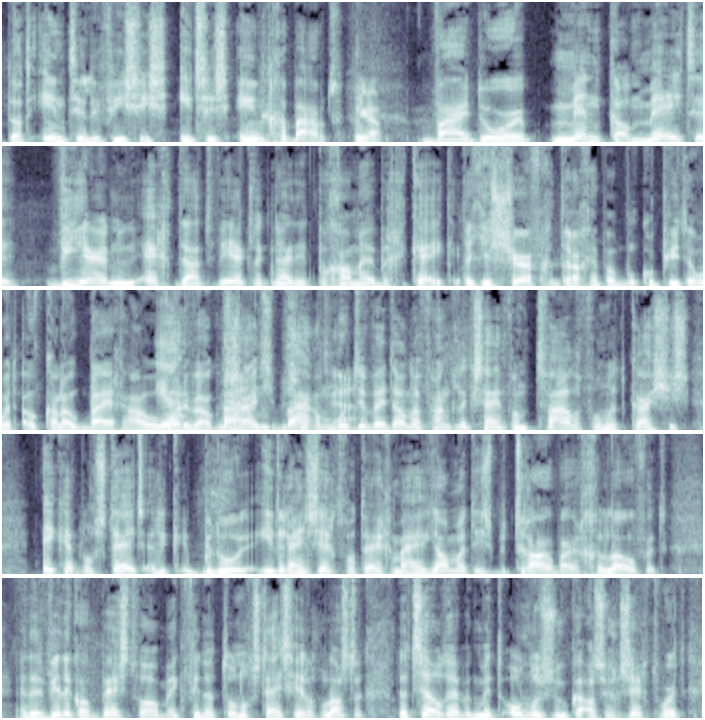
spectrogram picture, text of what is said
dat in televisies iets is ingebouwd... Ja. Waardoor men kan meten wie er nu echt daadwerkelijk naar dit programma hebben gekeken. Dat je surfgedrag hebt op een computer wordt ook, kan ook bijgehouden ja, worden. Welke waarom, sites je bezoekt. Waarom moeten we dan afhankelijk zijn van 1200 kastjes? Ik heb nog steeds, en ik, ik bedoel, iedereen zegt wel tegen mij... jammer, het is betrouwbaar, geloof het. En dat wil ik ook best wel, maar ik vind het toch nog steeds heel erg lastig. Datzelfde heb ik met onderzoeken. Als er gezegd wordt, 89%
